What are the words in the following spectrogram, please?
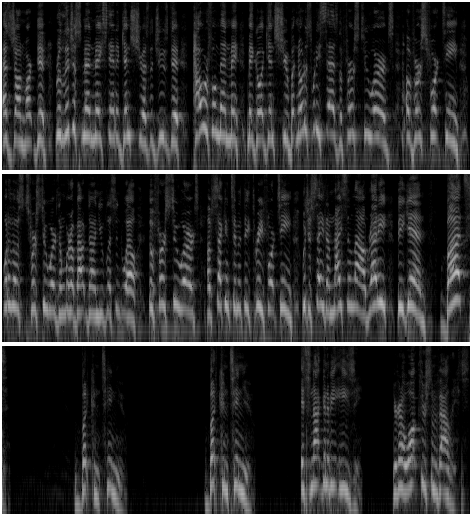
as John Mark did. Religious men may stand against you, as the Jews did. Powerful men may, may go against you. But notice what he says, the first two words of verse 14. What are those first two words? And we're about done. You've listened well. The first two words of 2 Timothy 3 14. Would you say them nice and loud? Ready? Begin. But, but continue but continue. It's not going to be easy. You're going to walk through some valleys,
